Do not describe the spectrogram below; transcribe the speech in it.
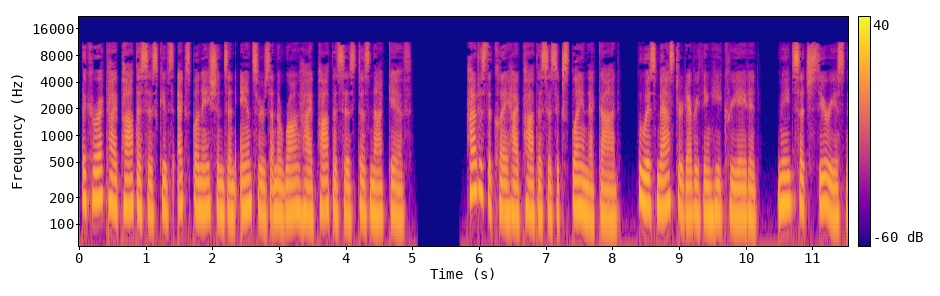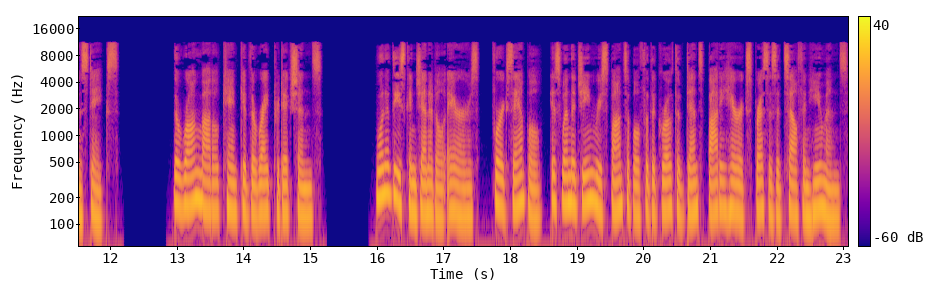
The correct hypothesis gives explanations and answers, and the wrong hypothesis does not give. How does the clay hypothesis explain that God, who has mastered everything he created, made such serious mistakes? The wrong model can't give the right predictions. One of these congenital errors, for example, is when the gene responsible for the growth of dense body hair expresses itself in humans.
